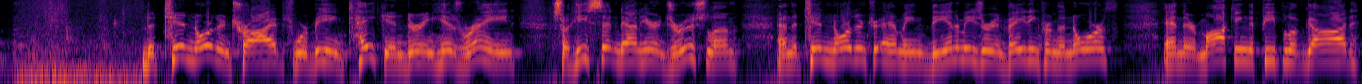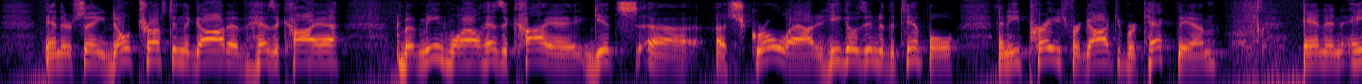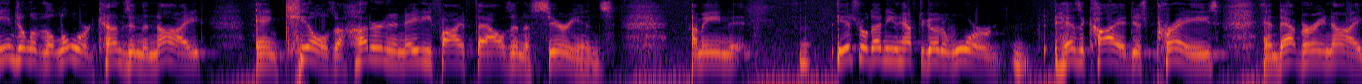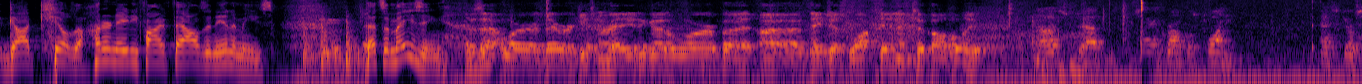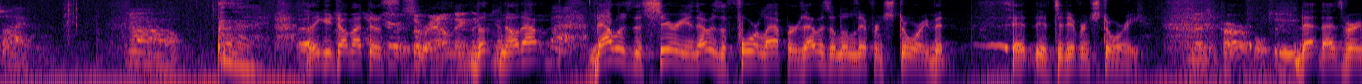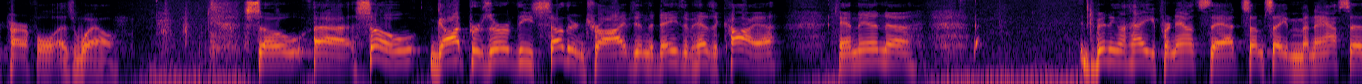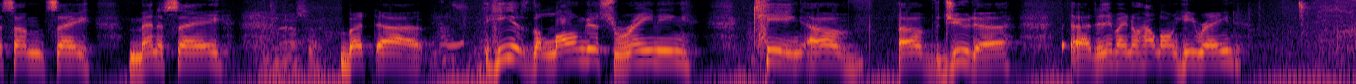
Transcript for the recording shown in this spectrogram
the ten northern tribes were being taken during his reign. So he's sitting down here in Jerusalem, and the ten northern, I mean, the enemies are invading from the north, and they're mocking the people of God, and they're saying, Don't trust in the God of Hezekiah. But meanwhile, Hezekiah gets uh, a scroll out, and he goes into the temple, and he prays for God to protect them. And an angel of the Lord comes in the night and kills 185,000 Assyrians. I mean, Israel doesn't even have to go to war. Hezekiah just prays, and that very night, God kills 185,000 enemies. That's amazing. Is that where they were getting ready to go to war, but uh, they just walked in and took all the loot? No, that's uh, Second Chronicles 20. That's Josiah. No. I think you're talking about those. surrounding the- No, that that was the Syrian. That was the four lepers. That was a little different story, but it, it's a different story. That's powerful too. That that's very powerful as well. So, uh, so God preserved these southern tribes in the days of Hezekiah, and then, uh, depending on how you pronounce that, some say Manasseh, some say Manasseh, NASA. but uh, he is the longest reigning king of of Judah. Uh, does anybody know how long he reigned?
